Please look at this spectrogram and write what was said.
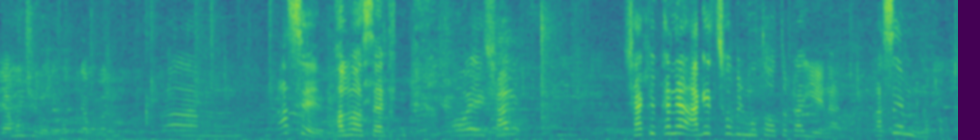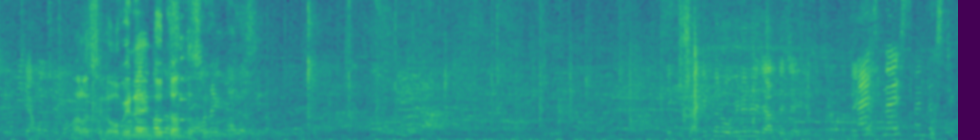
কেমন ছিল কেমন আছে ভালো আছে আর কি ওই শাক- শাকিব খানের আগের ছবির মতো অতটা ইয়ে না আছে এমনি মোটামুটি। ভালো ছিল অভিনয় দুর্দান্ত ছিল একটু শাকিব খানের অভিনয় নিয়ে জানতে চাই nice nice fantastic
